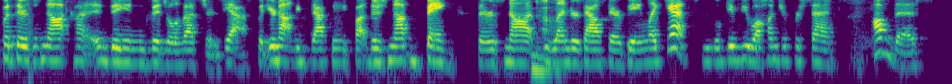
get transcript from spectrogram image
but there's not kind of the individual investors yes but you're not exactly there's not banks there's not no. lenders out there being like yes we will give you 100% of this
